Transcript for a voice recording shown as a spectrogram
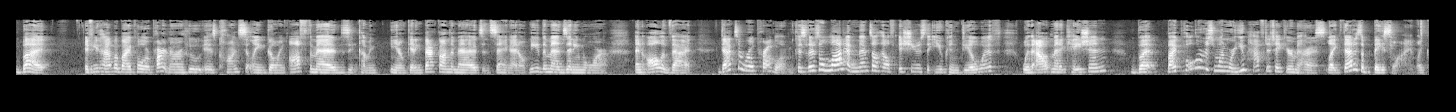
But if you have a bipolar partner who is constantly going off the meds and coming, you know, getting back on the meds and saying, I don't need the meds anymore, and all of that, that's a real problem because there's a lot of mental health issues that you can deal with without medication. But bipolar is one where you have to take your meds. Right. Like, that is a baseline. Like,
